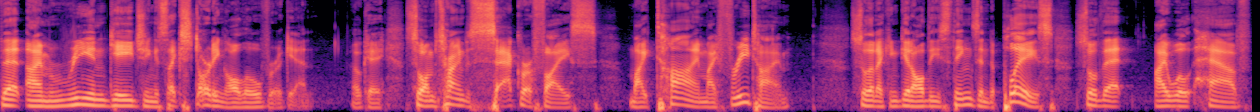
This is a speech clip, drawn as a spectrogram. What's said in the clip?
that I'm re engaging. It's like starting all over again. Okay. So I'm trying to sacrifice my time, my free time, so that I can get all these things into place so that I will have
